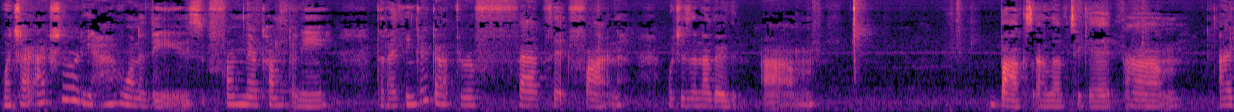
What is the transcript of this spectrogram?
which I actually already have one of these from their company that I think I got through FabFitFun, which is another um, box I love to get. Um, I,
